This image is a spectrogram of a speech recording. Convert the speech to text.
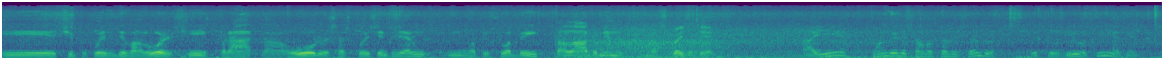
e tipo coisa de valor, assim, prata, ouro, essas coisas, sempre ele era um, uma pessoa bem talada mesmo nas coisas dele. Aí, quando ele estava atravessando esse rio aqui, minha gente,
